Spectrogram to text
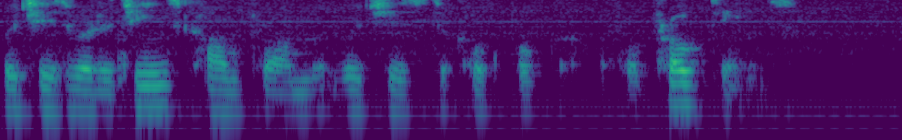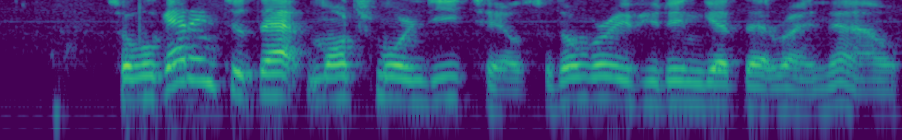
which is where the genes come from, which is the cookbook for proteins. So we'll get into that much more in detail, so don't worry if you didn't get that right now,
